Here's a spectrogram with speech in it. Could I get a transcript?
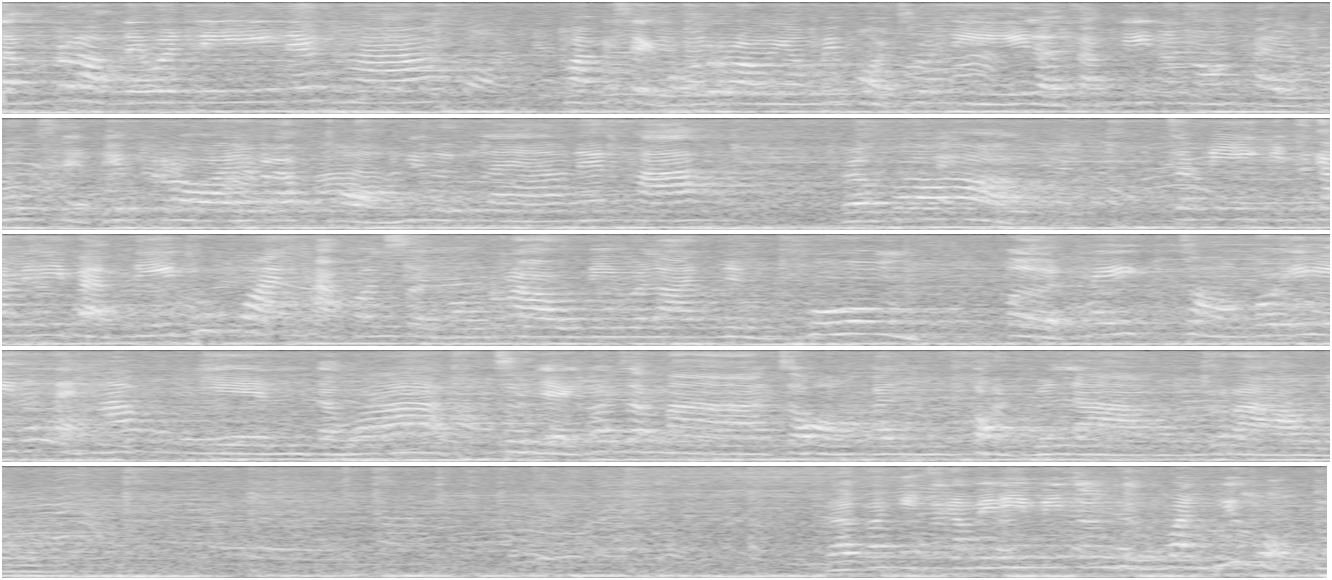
สำหรับในวันนี้นะคะ ความพิเศษของเรายังไม่หมดเท่านี้ หลังจากที่น้องๆถ่ายรูปเสร็จเรียบร้อยรับของที่ลึกแล้วนะคะ แล้วก็จะมีกิจกรรมดีๆแบบนี้ทุกวันค่ะคอนเสิร์ตของเรามีเวลาหนึ่งทุ่มเปิดให้จองเก้าอี้ตั้งแต่5โมงเย็นแต่ว่าส่วนใหญ่ก็จะมาจองกันก่อนเวลาของเรา แล้วก็กิจกรรมดีๆมีจนถึงวันที่ 6 ตุ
